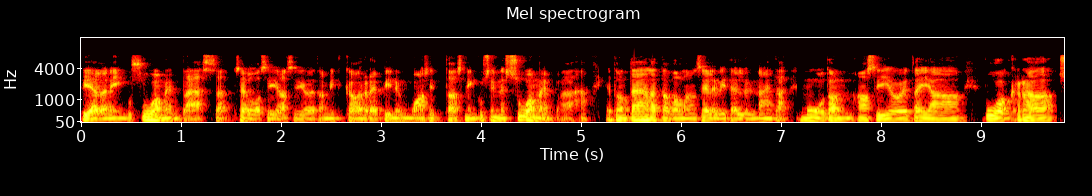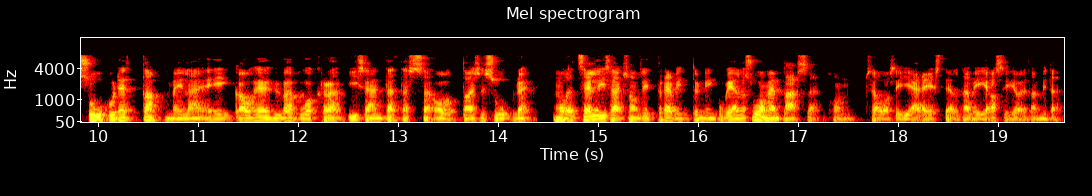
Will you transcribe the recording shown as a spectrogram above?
vielä niin kuin Suomen päässä sellaisia asioita, mitkä on repinyt mua sitten taas niin kuin sinne Suomen päähän. Että on täällä tavallaan selvitellyt näitä muuton asioita ja vuokraa suhdetta. Meillä ei kauhean hyvä vuokra-isäntä tässä ole tai se suhde. Mutta sen lisäksi on sitten revitty niin kuin vielä Suomen päässä on sellaisia järjesteltäviä asioita, mitä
